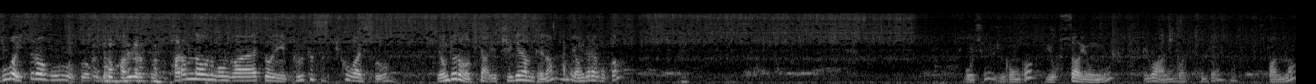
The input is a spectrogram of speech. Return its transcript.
뭐가 있더라고. 그, 나 발랐어 바람 나오는 건가 했더니 블루투스 스피커가 있어. 연결은 어떻게 하지? 길게 하면 되나? 한번 연결해 볼까? 뭐지? 이건가? 6466? 이거 아닌 것 같은데? 맞나?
